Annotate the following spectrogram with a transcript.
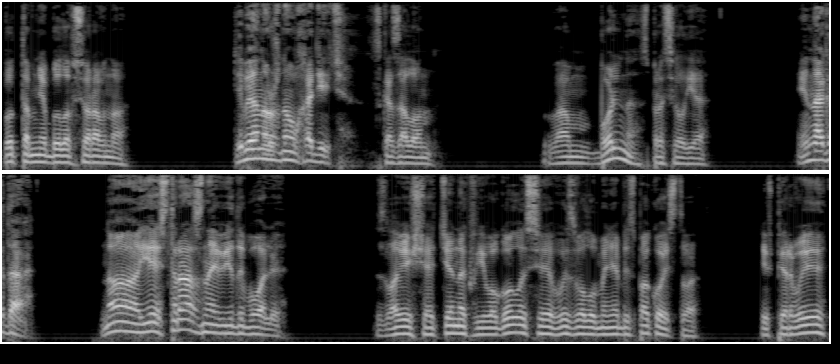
будто мне было все равно. «Тебе нужно уходить», — сказал он. «Вам больно?» — спросил я. «Иногда. Но есть разные виды боли». Зловещий оттенок в его голосе вызвал у меня беспокойство. И впервые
